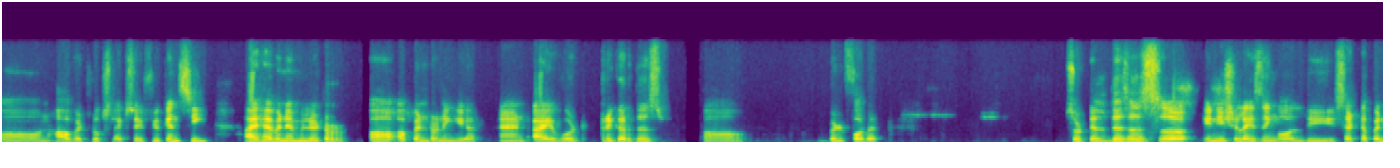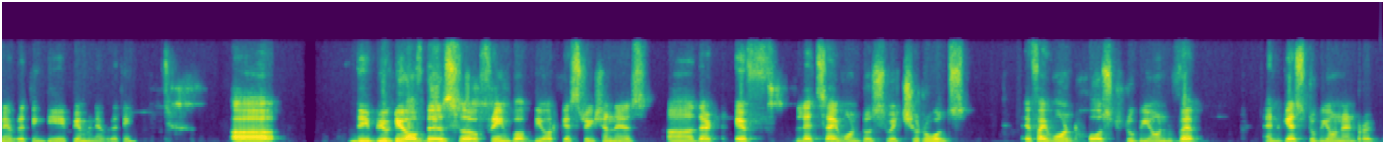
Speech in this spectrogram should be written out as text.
on how it looks like. So if you can see, I have an emulator uh, up and running here, and I would trigger this uh, build for it. So till this is uh, initializing all the setup and everything, the Appium and everything. Uh, the beauty of this uh, framework, the orchestration is uh, that if, let's say I want to switch roles, if I want host to be on web and guest to be on Android,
